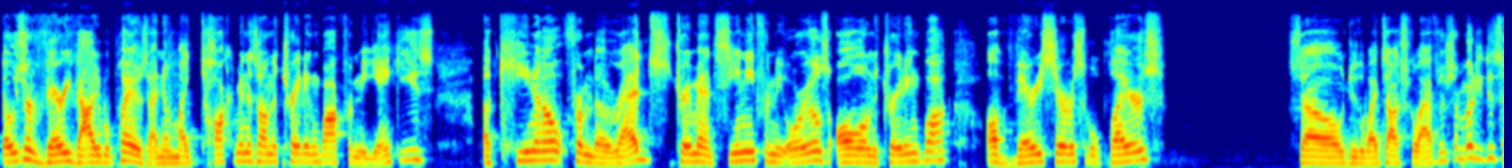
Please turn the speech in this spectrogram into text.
those are very valuable players. I know Mike Tauchman is on the trading block from the Yankees, Aquino from the Reds, Trey Mancini from the Orioles, all on the trading block. All very serviceable players. So, do the White Sox go after somebody this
